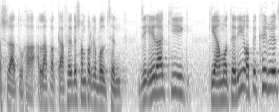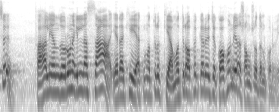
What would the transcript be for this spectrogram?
আশরাতুহা। আল্লাহ পাক কাফেরদের সম্পর্কে বলছেন যে, এরা কি কেয়ামতেরই অপেক্ষায় রয়েছে? ফাহালিয়ান জরুন ইল্লা সা এরা কি একমাত্র কিয়ামতের অপেক্ষা রয়েছে? কখন এরা সংশোধন করবে?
